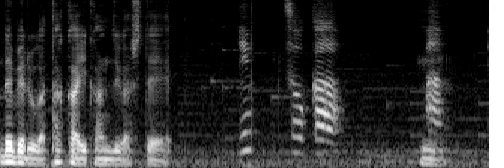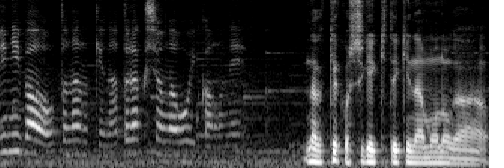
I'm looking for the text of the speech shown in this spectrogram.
レベルが高い感じがして、そうか。うん、あユニバは大人向けのアトラクションが多いかもねなんか結構刺激的なものが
